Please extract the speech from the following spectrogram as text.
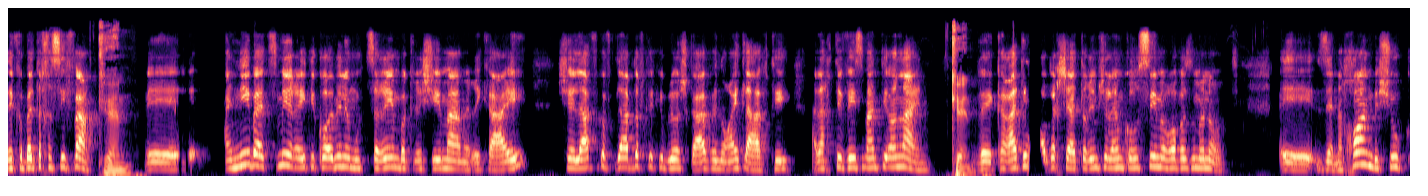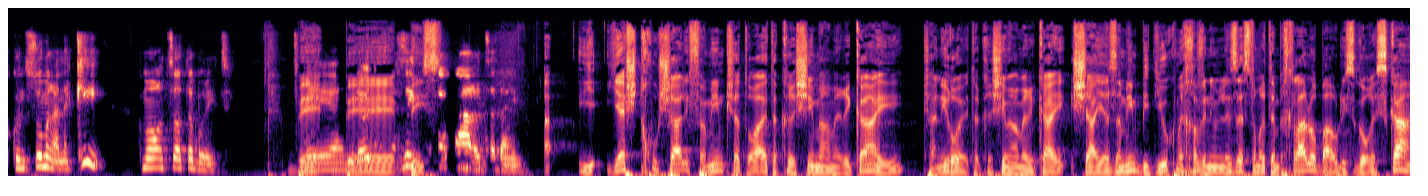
לקבל את החשיפה. כן. אה, אני בעצמי ראיתי כל מיני מוצרים בכרישים האמריקאי, שלאו דווקא קיבלו השקעה ונורא התלהבתי, הלכתי והזמנתי אונליין. כן. וקראתי אחר כך שהאתרים שלהם קורסים מרוב הזמנות. אה, זה נכון בשוק קונסומר ענקי כמו ארצות הברית. ב- אני לא יודעת איך זה יקרה בארץ עדיין. יש תחושה לפעמים כשאת רואה את הכרישים האמריקאי, כשאני רואה את הכרישים האמריקאי, שהיזמים בדיוק מכוונים לזה, זאת אומרת, הם בכלל לא באו לסגור עסקה,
